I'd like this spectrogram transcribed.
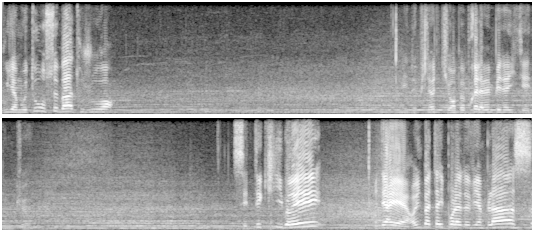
Bouyamoto, on se bat toujours. Les deux pilotes qui ont à peu près la même pénalité. Donc, euh, c'est équilibré. Derrière, une bataille pour la 9 place.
